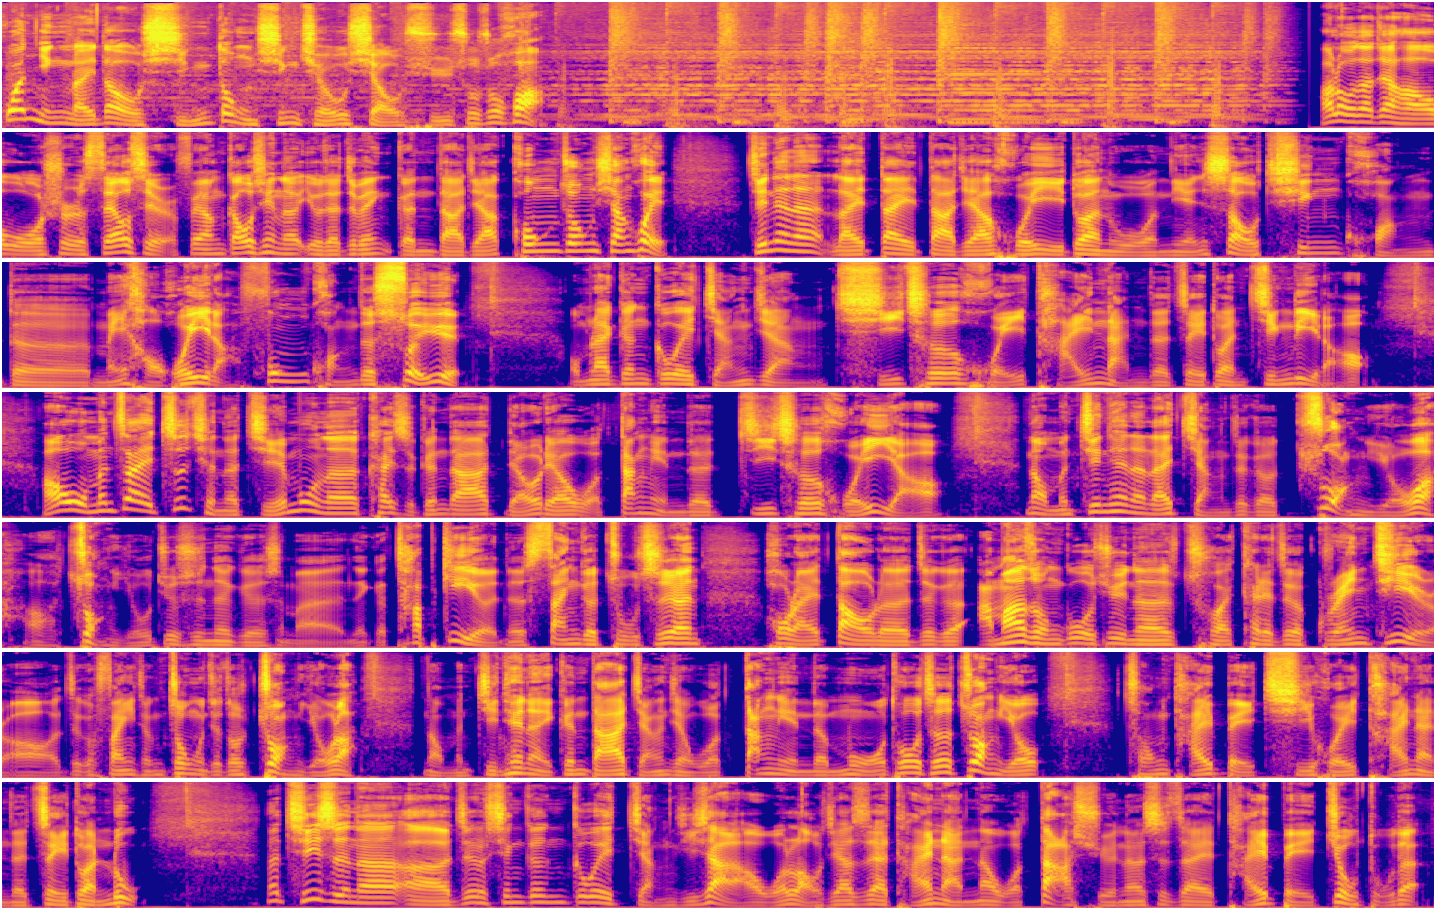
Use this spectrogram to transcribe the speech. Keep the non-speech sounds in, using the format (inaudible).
欢迎来到行动星球，小徐说说话。Hello，大家好，我是 Celsius，非常高兴呢，又在这边跟大家空中相会。今天呢，来带大家回忆一段我年少轻狂的美好回忆啦，疯狂的岁月。我们来跟各位讲讲骑车回台南的这段经历了啊。好，我们在之前的节目呢，开始跟大家聊一聊我当年的机车回忆啊。那我们今天呢，来讲这个壮游啊啊，壮游就是那个什么那个 Top Gear 的三个主持人，后来到了这个 Amazon 过去呢，出来开了这个 Grand Tier 啊，这个翻译成中文叫做壮游了。那我们今天呢，也跟大家讲一讲我当年的摩托车壮游，从台北骑回台南的这一段路。那其实呢，呃，这个先跟各位讲一下啊，我老家是在台南，那我大学呢是在台北就读的。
